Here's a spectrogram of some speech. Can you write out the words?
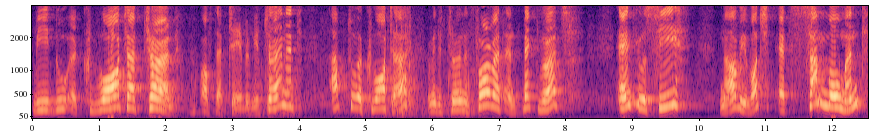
we do a quarter turn of that table. We turn it up to a quarter, we turn it forward and backwards, and you see, now we watch, at some moment,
